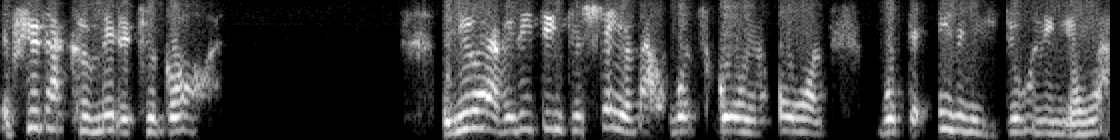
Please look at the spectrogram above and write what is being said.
if you're not committed to God, then you don't have anything to say about what's going on, what the enemy's doing in your life.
